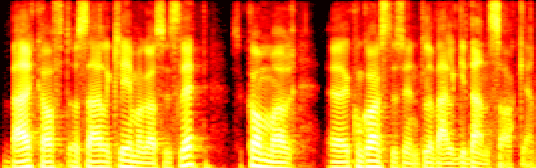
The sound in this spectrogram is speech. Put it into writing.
bærekraft og særlig klimagassutslipp, så kommer Konkurransetilsynet til å velge den saken.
